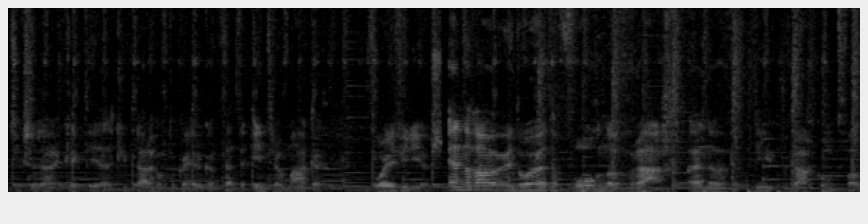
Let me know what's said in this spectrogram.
Dus ik zou zeggen, klik daar even op, dan kan je ook een vette intro maken je video's. En dan gaan we weer door met de volgende vraag. En uh, die vraag komt van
